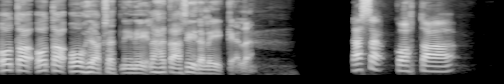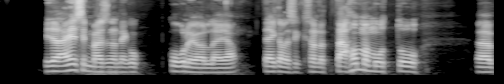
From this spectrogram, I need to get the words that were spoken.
ota, ota ohjakset, niin, niin lähdetään siitä liikkeelle. Tässä kohtaa pitää ensimmäisenä niin kuin kuulijoille ja teikäläisiksi sanoa, että tämä homma muuttuu ö,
